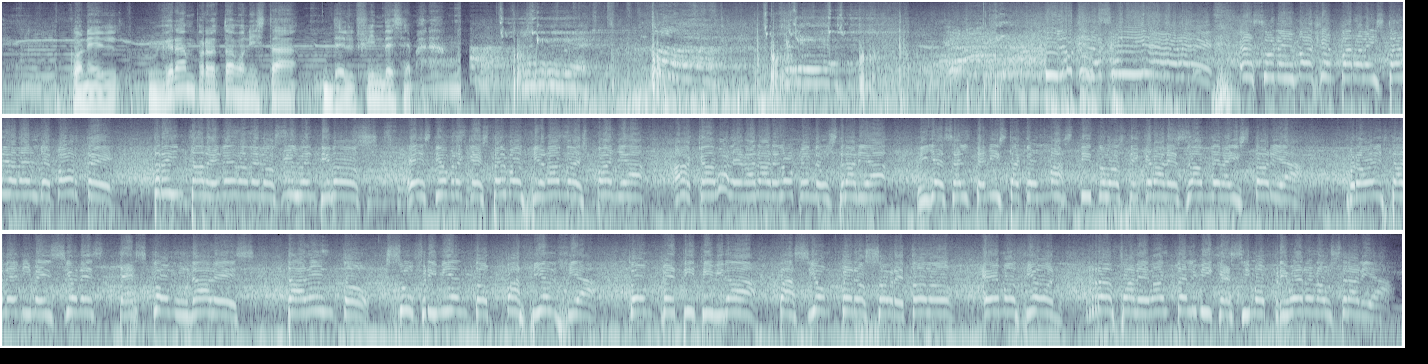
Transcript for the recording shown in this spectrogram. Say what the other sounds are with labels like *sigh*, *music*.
con el gran protagonista del fin de semana. Y lo que es una imagen para la historia del deporte. 30 de enero de 2022. Este hombre que está emocionando a España acaba de ganar el Open de Australia y ya es el tenista con más títulos de Grand Slam de la historia. Proeza de dimensiones descomunales, talento, sufrimiento, paciencia, competitividad, pasión, pero sobre todo emoción. Rafa levanta el vigésimo primero en Australia.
